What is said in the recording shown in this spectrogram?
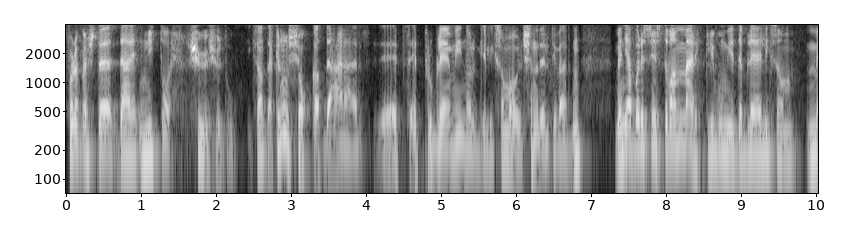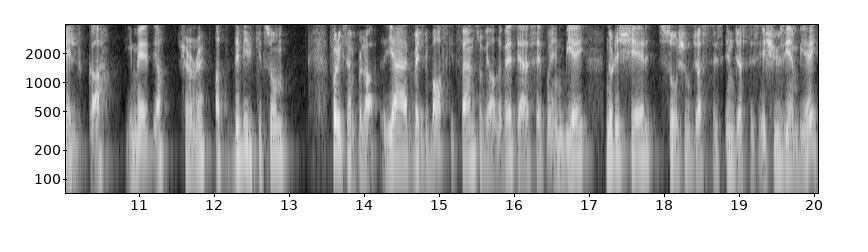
For det første, det er et nytt år. 2022. Det er ikke noe sjokk at det her er et, et problem i Norge liksom, og generelt i verden. Men jeg bare syns det var merkelig hvor mye det ble liksom melka i media. Skjønner du? At det virket som for eksempel, Jeg er veldig basketfan, som vi alle vet. Jeg ser på NBA. Når det skjer social justice, injustice issues i NBA,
